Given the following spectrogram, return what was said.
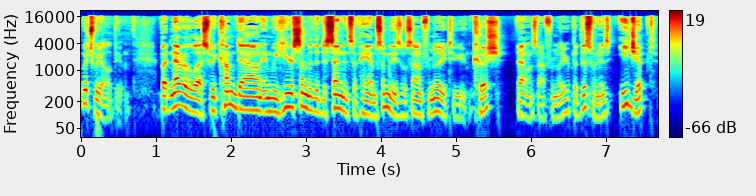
which we all do. But nevertheless, we come down and we hear some of the descendants of Ham. Some of these will sound familiar to you. Cush, that one's not familiar, but this one is Egypt.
